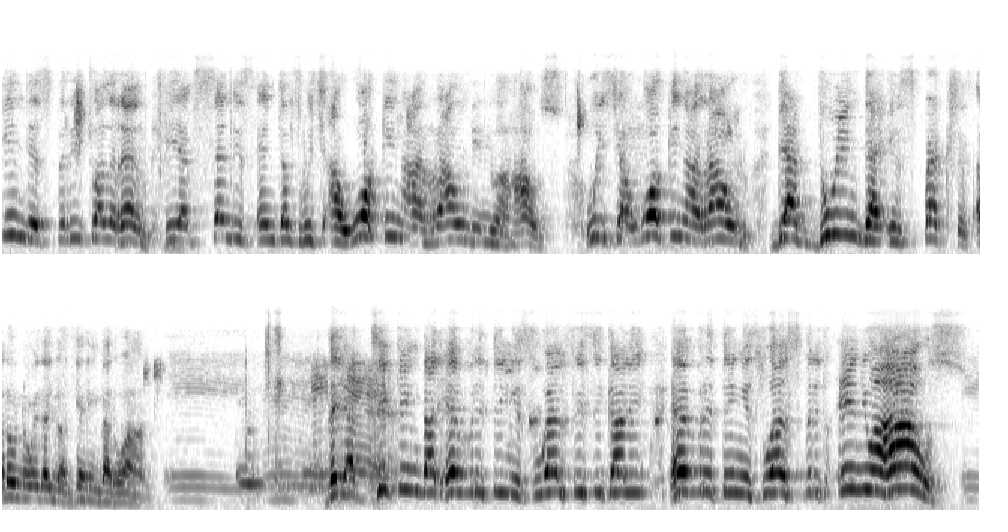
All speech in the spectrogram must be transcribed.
in the spiritual realm he have sent his angels which are walking around in your house which are walking around they are doing their inspections i don't know whether you are getting that one Amen. they are checking that everything is well physically everything is well spiritual in your house Amen.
